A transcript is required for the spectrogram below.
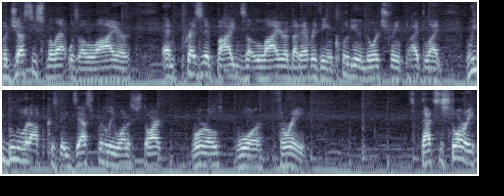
But Jesse Smollett was a liar, and President Biden's a liar about everything, including the Nord Stream pipeline. We blew it up because they desperately want to start World War III. That's the story.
